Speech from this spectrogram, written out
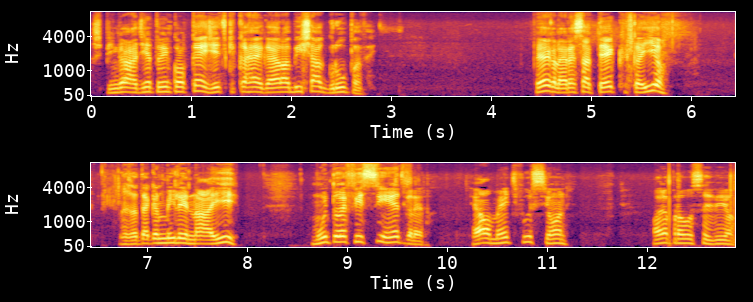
Espingardinha também, qualquer jeito que carregar ela, a bicha agrupa, velho. Pega, galera, essa técnica aí, ó. Essa técnica milenar aí. Muito eficiente, galera. Realmente funciona. Olha pra você ver, ó.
